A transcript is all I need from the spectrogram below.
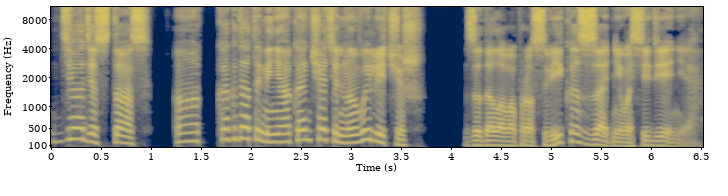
«Дядя Стас, а когда ты меня окончательно вылечишь?» Задала вопрос Вика с заднего сиденья.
